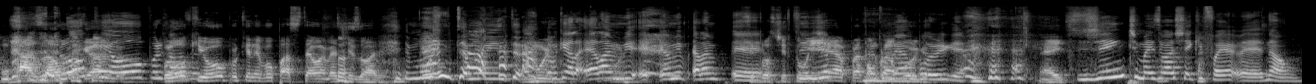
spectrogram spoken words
Um casal Bloqueou por causa- Bloqueou porque levou pastel ao invés de risole. Muito, muito. muito, Porque ela, ela, me, eu me, ela é, Se prostituía pra comprar comer hambúrguer. É isso. Gente, mas eu achei que foi. é, não.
